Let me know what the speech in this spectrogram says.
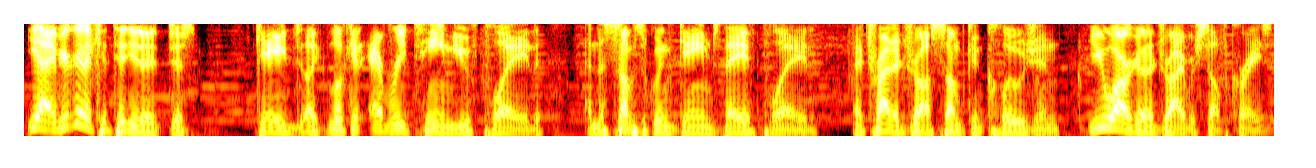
Yeah, if you're going to continue to just gauge, like, look at every team you've played and the subsequent games they've played and try to draw some conclusion, you are going to drive yourself crazy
